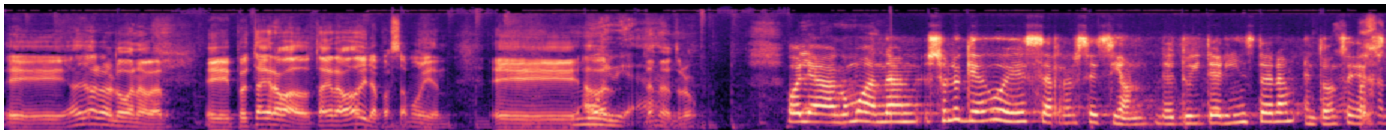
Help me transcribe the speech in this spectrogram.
Eh, ahora lo van a ver. Eh, pero está grabado, está grabado y la pasamos bien. Eh, a Muy ver, bien. Dame otro. Hola, ¿cómo andan? Yo lo que hago es cerrar sesión de Twitter, Instagram, entonces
